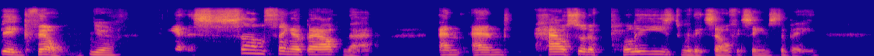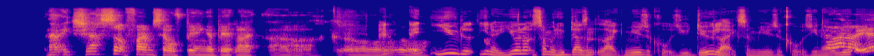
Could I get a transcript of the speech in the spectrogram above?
big film. Yeah. yet something about that and and how sort of pleased with itself it seems to be that it just sort of find myself being a bit like oh god And, and oh. you, you know, you're not someone who doesn't like musicals. You do like some musicals. You know, no, you're, yeah yeah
